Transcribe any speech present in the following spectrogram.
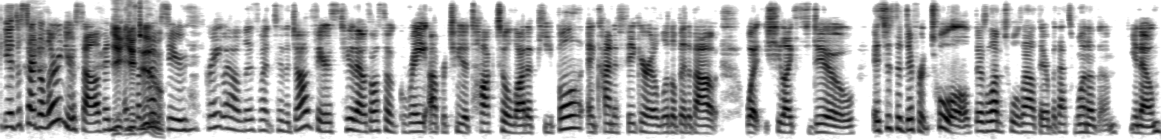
you have to start to learn yourself. And, you, and you sometimes do. you great how liz went to the job fairs too. That was also a great opportunity to talk to a lot of people and kind of figure a little bit about what she likes to do. It's just a different tool. There's a lot of tools out there but that's one of them you know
